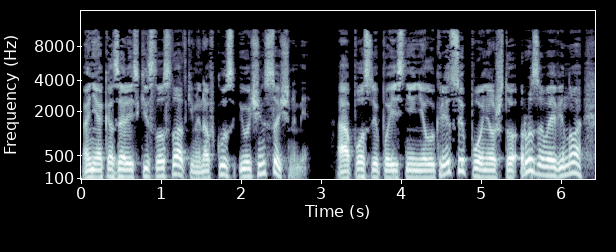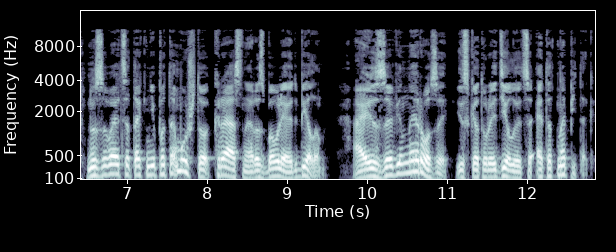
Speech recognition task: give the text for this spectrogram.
Они оказались кисло-сладкими на вкус и очень сочными. А после пояснения Лукреции понял, что розовое вино называется так не потому, что красное разбавляют белым, а из-за винной розы, из которой делается этот напиток.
